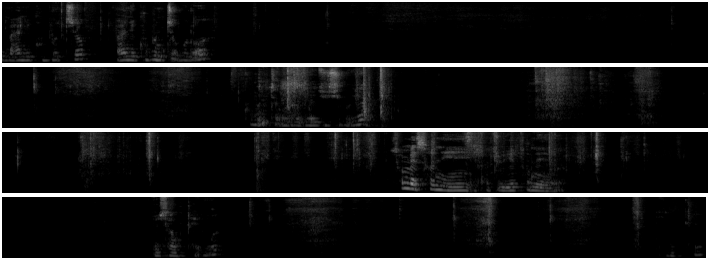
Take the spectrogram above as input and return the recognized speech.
여기 많이 굽었죠? 많이 굽은 쪽으로 굽은 쪽으로 내주시고요. 소매 선이 아주 예쁘네요. 이 상태로 이렇게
